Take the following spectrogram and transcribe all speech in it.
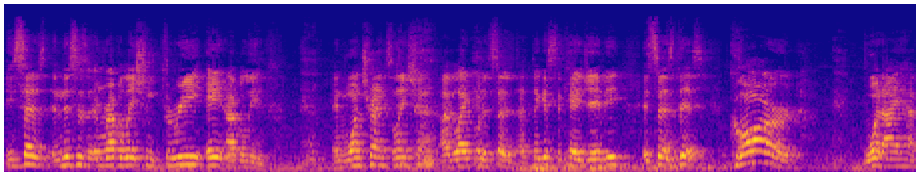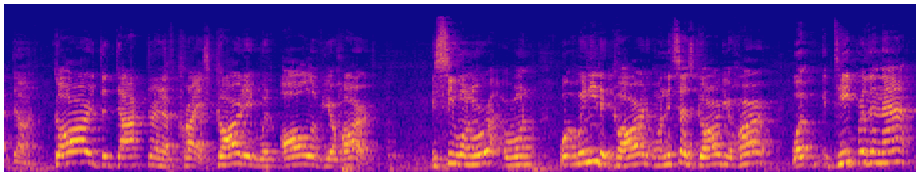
He says, and this is in Revelation 3 8, I believe. In one translation, I like what it says. I think it's the KJV. It says this Guard what I have done. Guard the doctrine of Christ. Guard it with all of your heart. You see, when we're when, what we need to guard, when it says guard your heart, what deeper than that,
